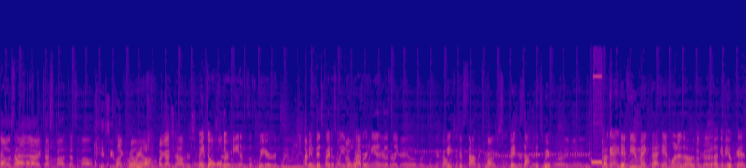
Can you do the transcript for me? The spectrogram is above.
Oh, it's Don't All right, test them out. Test them out. She's like, For no. real? I got you out her scratchers. Wait, don't hold her hands. That's weird. What do you mean? I mean, Biz probably doesn't want you to was grab her hands. at That's her like. nails. Like, look at. I Okay, was just stop. It's weird. was just Babe, her stop. It's weird. Alright, dang. Okay, if you make that in one of those, Okay. I'll give you a kiss.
